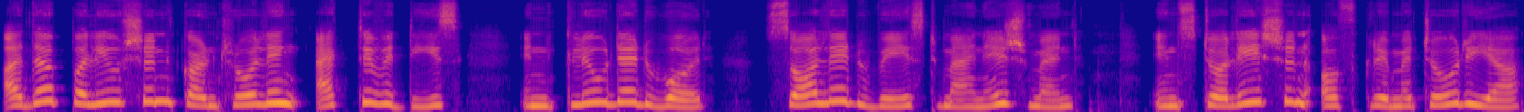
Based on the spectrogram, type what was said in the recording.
Other pollution controlling activities included were solid waste management, installation of crematoria,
